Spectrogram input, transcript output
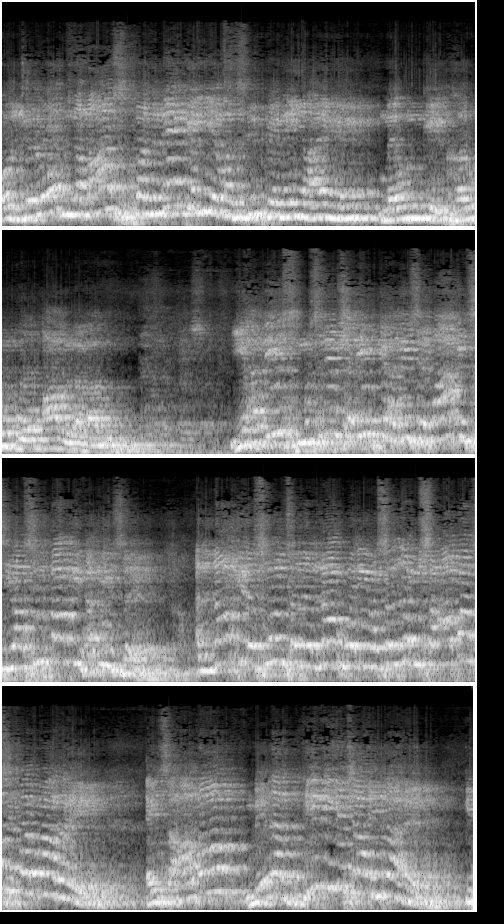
और जो लोग नमाज़ के लिए मस्जिद में नहीं आए हैं, मैं उनके घरों को आग लगा दूँ। ये हदीस मुस्लिम शरीफ की हदीस है पाक सियासता की हदीस है। अल्लाह के रसूल सल्लल्लाहु अलैहि वसल्लम सहाबा से फरमा रहे ऐ सहाबा, मेरा दिल ये चाहता है कि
